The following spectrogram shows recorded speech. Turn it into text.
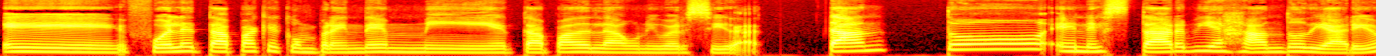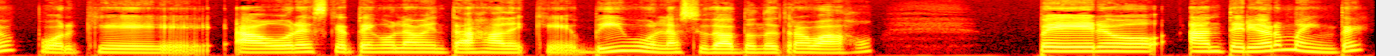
eh, fue la etapa que comprende mi etapa de la universidad. Tanto el estar viajando diario, porque ahora es que tengo la ventaja de que vivo en la ciudad donde trabajo, pero anteriormente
